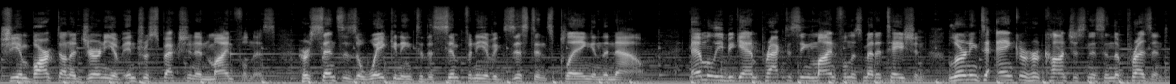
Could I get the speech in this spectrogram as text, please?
She embarked on a journey of introspection and mindfulness, her senses awakening to the symphony of existence playing in the now. Emily began practicing mindfulness meditation, learning to anchor her consciousness in the present,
